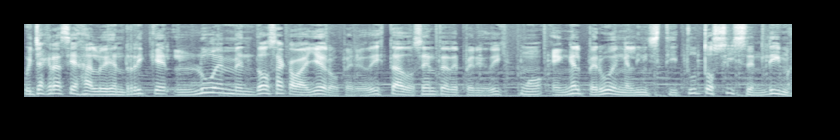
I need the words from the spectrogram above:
Muchas gracias a Luis Enrique Luen Mendoza Caballero, periodista docente de periodismo en el Perú en el Instituto CIS en Lima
